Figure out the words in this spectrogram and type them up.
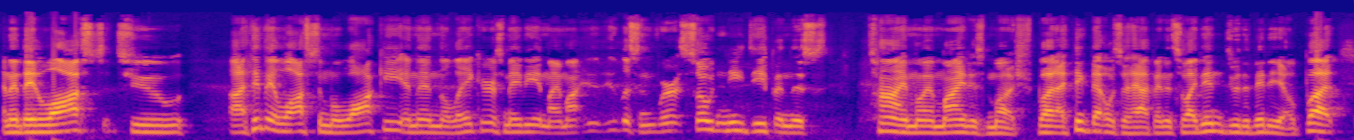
and then they lost to I think they lost to Milwaukee and then the Lakers. Maybe in my mind, listen, we're so knee deep in this time, my mind is mush. But I think that was what happened, and so I didn't do the video. But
